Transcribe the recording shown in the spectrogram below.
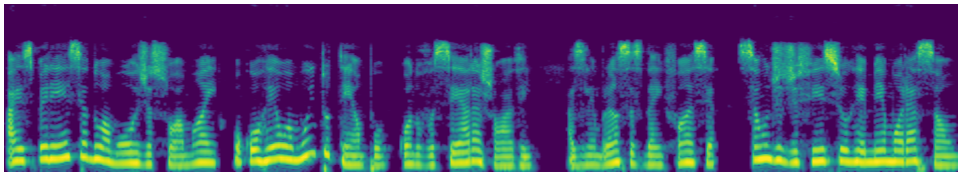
A experiência do amor de sua mãe ocorreu há muito tempo, quando você era jovem. As lembranças da infância são de difícil rememoração.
